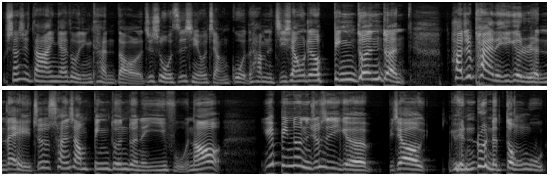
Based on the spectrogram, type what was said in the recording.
我相信大家应该都已经看到了，就是我之前有讲过的，他们的吉祥物叫冰墩墩，他就派了一个人类，就是穿上冰墩墩的衣服。然后，因为冰墩墩就是一个比较圆润的动物，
